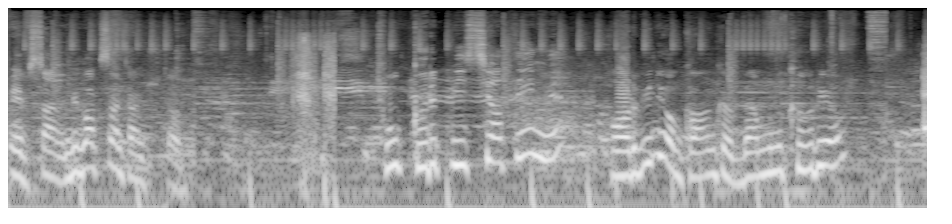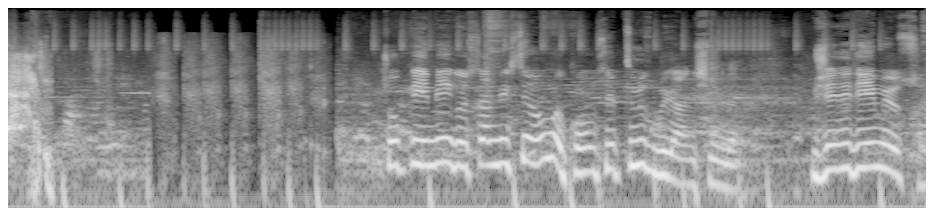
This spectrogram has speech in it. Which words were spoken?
efsane. Bir baksana kanka şu tadı. Çok garip bir hissiyat değil mi? Harbi diyorum kanka. Ben bunu kıvırıyorum. Çok da yemeği göstermek istemiyorum ama konseptimiz bu yani şimdi. Bir şey de diyemiyorsun.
